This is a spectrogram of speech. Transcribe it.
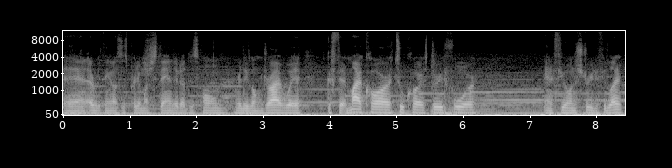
and everything else is pretty much standard of this home. Really long driveway, could fit my car, two cars, three, four, and a few on the street if you like.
